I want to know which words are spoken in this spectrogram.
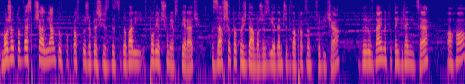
Może to wesprze aliantów po prostu, żeby się zdecydowali w powietrzu mnie wspierać. Zawsze to coś da, może z 1 czy 2% przebicia. Wyrównajmy tutaj granicę. Oho,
